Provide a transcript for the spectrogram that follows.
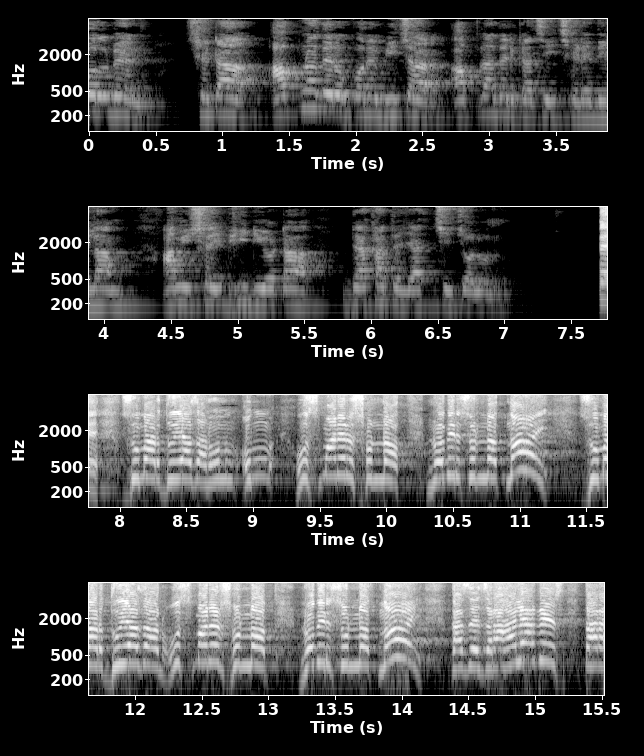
বলবেন সেটা আপনাদের উপরে বিচার আপনাদের কাছেই ছেড়ে দিলাম। আমি সেই ভিডিওটা দেখাতে যাচ্ছি, চলুন। জুমার দুই আজান উসমানের সুন্নত নবীর সুন্নত নয়। জুমার দুই উসমানের সুন্নত নবীর সুন্নত নয়। কাজে যারা হাদিস, তারা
